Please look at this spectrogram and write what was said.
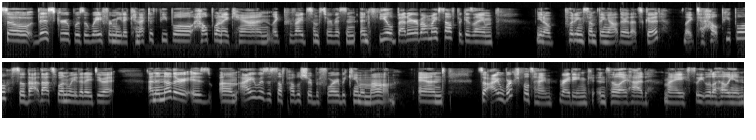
So this group was a way for me to connect with people, help when I can, like provide some service and, and feel better about myself because I'm, you know, putting something out there that's good, like to help people. So that that's one way that I do it. And another is um, I was a self publisher before I became a mom. And so I worked full time writing until I had my sweet little hellion,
